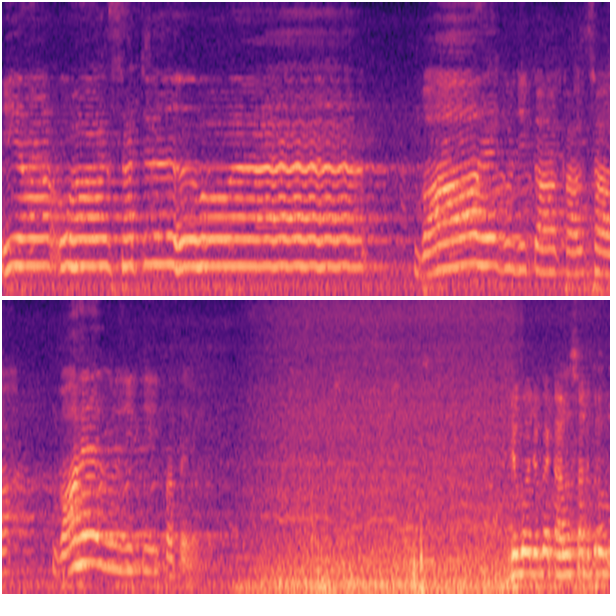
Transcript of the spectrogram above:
ਇਹਾ ਉਹਾ ਸਚ ਹੋਵੇ। ਵਾਹਿਗੁਰੂ ਜੀ ਕਾ ਖਾਲਸਾ। ਵਾਹਿਗੁਰੂ ਜੀ ਕੀ ਫਤਿਹ। ਜੁਗੋ ਜੁਗ ਟਲ ਸਤਿਗੁਰੂ,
